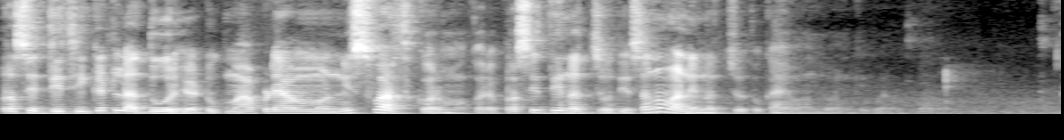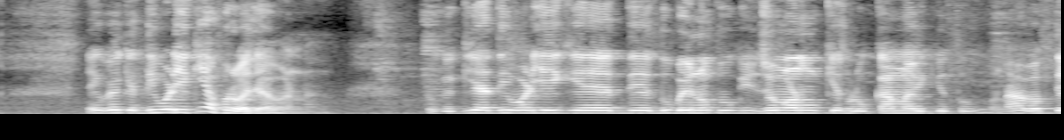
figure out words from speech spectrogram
પ્રસિદ્ધિથી કેટલા દૂર છે. ટૂંકમાં આપણે આમ નિસ્વાર્થ કર્મ કરે. પ્રસિદ્ધિ નથી જોતી, સન્માને નથી જોતું, કાંઈ વાંધો નથી. એક ભાઈ કે દિવાળીએ ક્યાં ફરવા જવાના? તો કે ગયા દિવાળીએ કે દુબઈ નહોતું જવાનું કે થોડુંક કામ આવી ગયું હતું. અને આ વખતે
